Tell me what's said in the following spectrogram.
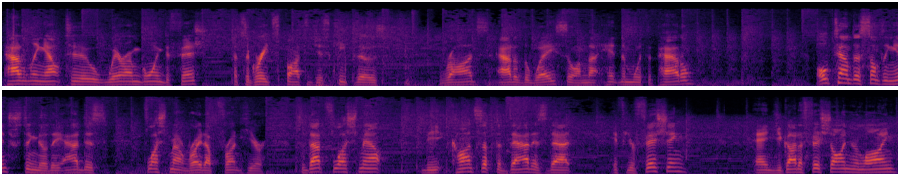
paddling out to where I'm going to fish, that's a great spot to just keep those rods out of the way so I'm not hitting them with the paddle. Old Town does something interesting though. They add this flush mount right up front here. So that flush mount, the concept of that is that if you're fishing and you got a fish on your line,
